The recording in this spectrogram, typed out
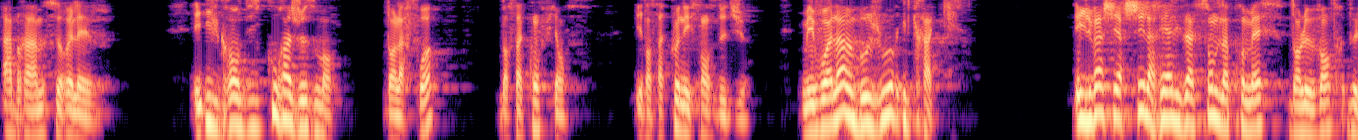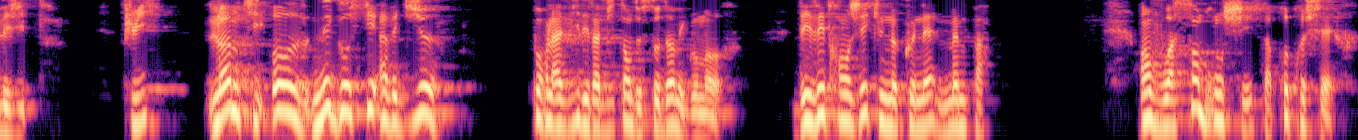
Abraham se relève et il grandit courageusement dans la foi, dans sa confiance et dans sa connaissance de Dieu. Mais voilà un beau jour, il craque. Et il va chercher la réalisation de la promesse dans le ventre de l'Égypte. Puis, l'homme qui ose négocier avec Dieu pour la vie des habitants de Sodome et Gomorre, des étrangers qu'il ne connaît même pas, envoie s'embroncher sa propre chair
